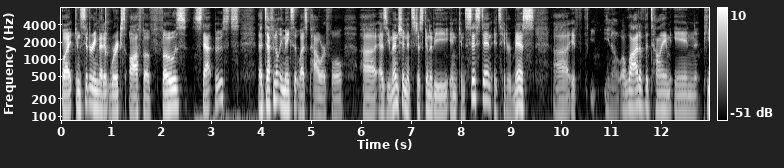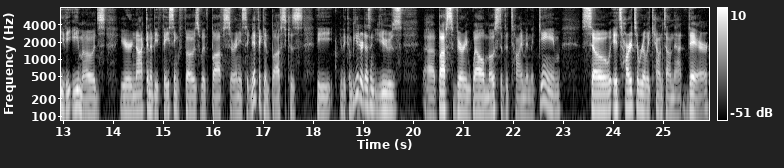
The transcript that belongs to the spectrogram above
But considering that it works off of foes' stat boosts, that definitely makes it less powerful. Uh, as you mentioned, it's just going to be inconsistent. It's hit or miss. Uh, if you know, a lot of the time in PVE modes, you're not going to be facing foes with buffs or any significant buffs because the the computer doesn't use uh, buffs very well most of the time in the game. So it's hard to really count on that there.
